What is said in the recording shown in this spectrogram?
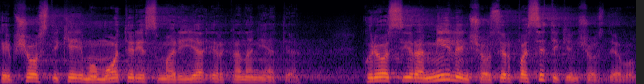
kaip šios tikėjimo moterys Marija ir Kananietė, kurios yra mylinčios ir pasitikinčios Dievu,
